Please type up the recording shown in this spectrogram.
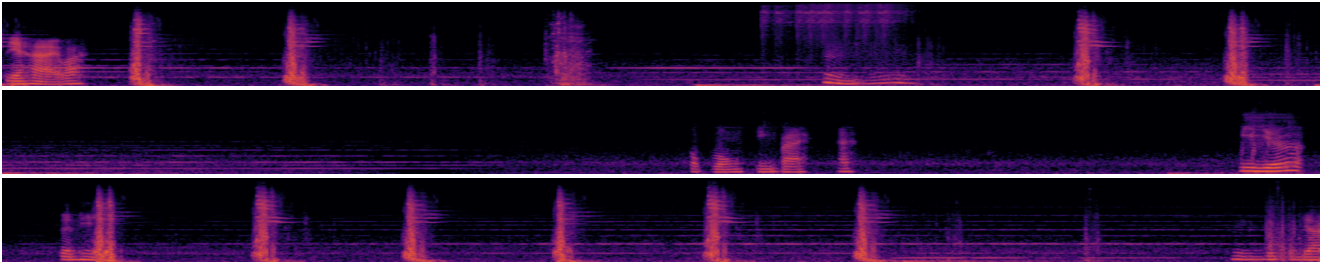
เสียหายวะอืมตกลงทิ้งไปนะ มีเยอะเกินเหตุนี่ดูขวดใหญ่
